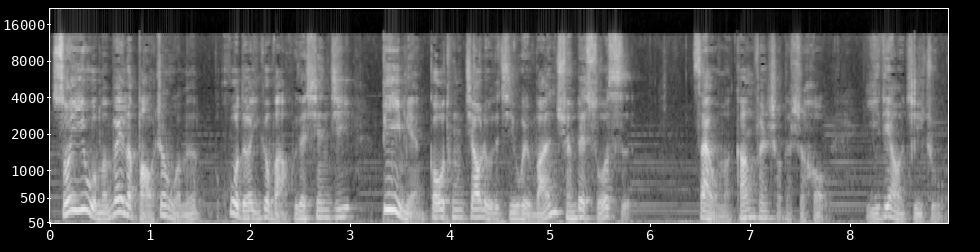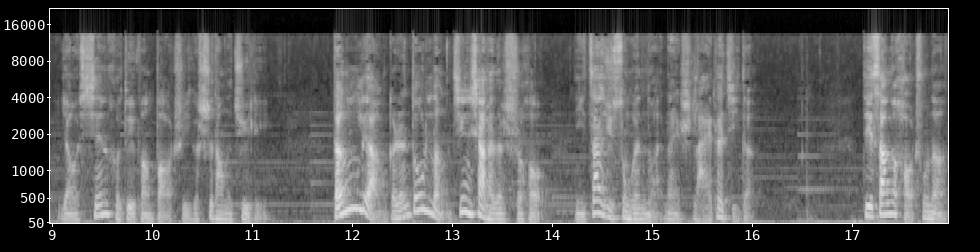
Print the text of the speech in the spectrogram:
所以，我们为了保证我们获得一个挽回的先机，避免沟通交流的机会完全被锁死，在我们刚分手的时候，一定要记住，要先和对方保持一个适当的距离。等两个人都冷静下来的时候，你再去送温暖，那也是来得及的。第三个好处呢，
